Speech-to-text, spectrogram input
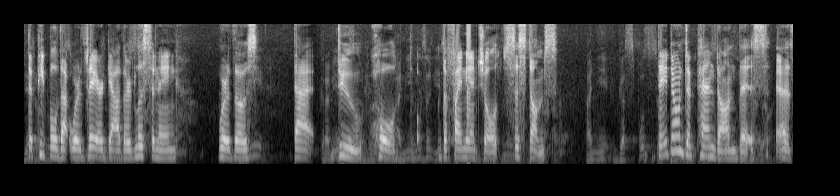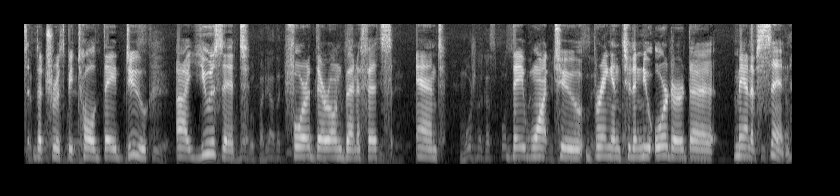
the people that were there gathered listening were those that do hold the financial systems. They don't depend on this, as the truth be told. They do uh, use it for their own benefits, and they want to bring into the new order the man of sin.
